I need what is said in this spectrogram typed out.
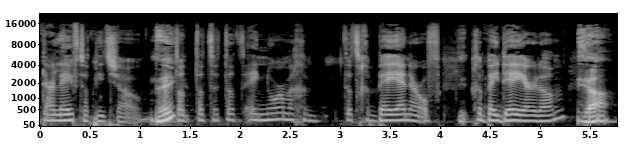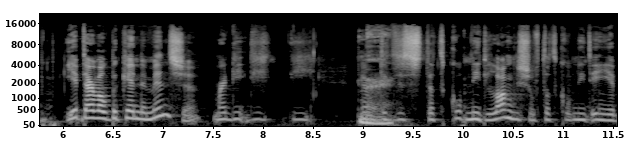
daar leeft dat niet zo. Nee? Dat, dat, dat, dat enorme, ge, dat ge-BN'er of ge-BD'er dan. Ja, Je hebt daar wel bekende mensen, maar die, die, die daar- Nee. dat, is, dat komt niet langs of dat komt niet in je...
